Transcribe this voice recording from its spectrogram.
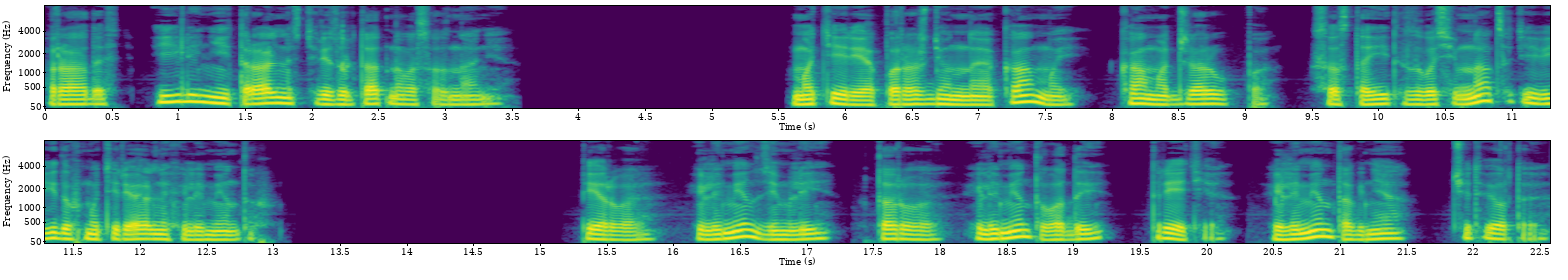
радость или нейтральность результатного сознания. Материя, порожденная каммой, кама джаруппа, состоит из 18 видов материальных элементов. Первое. Элемент земли. Второе. Элемент воды. Третье. Элемент огня. Четвертое.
